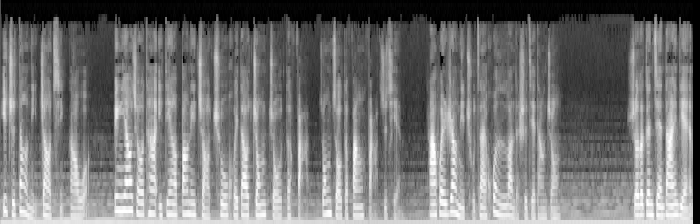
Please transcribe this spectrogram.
一直到你召请高我，并要求他一定要帮你找出回到中轴的法、中轴的方法之前，他会让你处在混乱的世界当中。说得更简单一点，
